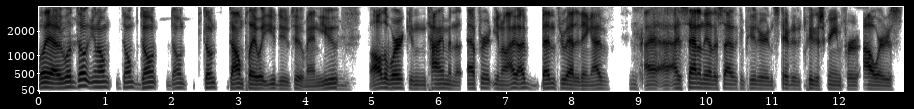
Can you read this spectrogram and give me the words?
Well, yeah. Well, don't you know? Don't don't don't don't downplay what you do too, man. You Mm. all the work and time and effort. You know, I, I've been through editing. I've I, I I've sat on the other side of the computer and stared at a computer screen for hours.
